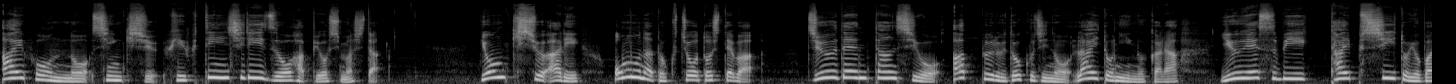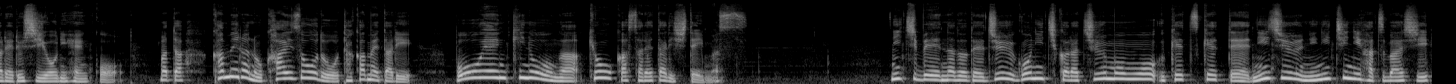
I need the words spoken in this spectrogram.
iPhone の新機種15シリーズを発表しました。4機種あり主な特徴としては充電端子を Apple 独自のライトニングから USB Type-C と呼ばれる仕様に変更。またカメラの解像度を高めたり望遠機能が強化されたりしています。日米などで15日から注文を受け付けて22日に発売し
